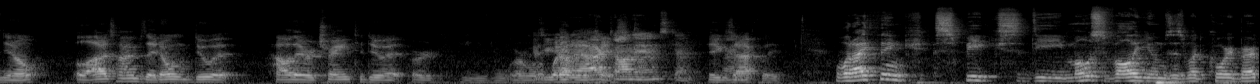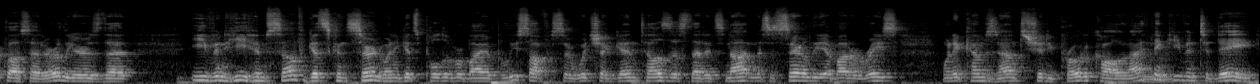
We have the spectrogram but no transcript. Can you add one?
you know a lot of times they don't do it how they were trained to do it or or Because you whatever gotta the act case. on the instant. right? Exactly. What I think speaks the most volumes is what Corey Berklaw said earlier is that even he himself gets concerned when he gets pulled over by a police officer, which again tells us that it's not necessarily about a race when it comes down to shitty protocol. And I think even today,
